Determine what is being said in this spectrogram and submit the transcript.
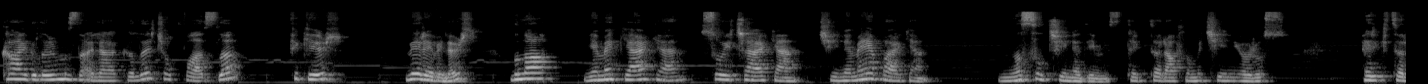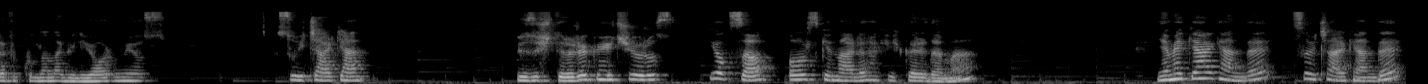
kaygılarımızla alakalı çok fazla fikir verebilir. Buna yemek yerken, su içerken, çiğneme yaparken nasıl çiğnediğimiz, tek taraflı mı çiğniyoruz? Her iki tarafı kullanabiliyor muyuz? Su içerken büzüştürerek mi içiyoruz? Yoksa ağız kenarları hafif yukarıda mı? Yemek yerken de, su içerken de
